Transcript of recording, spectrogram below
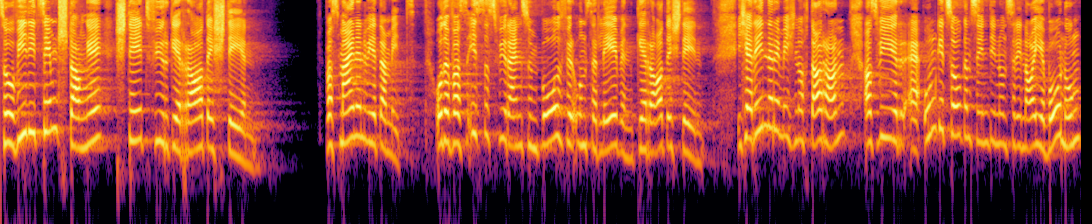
so wie die Zimtstange, steht für gerade stehen. Was meinen wir damit? Oder was ist das für ein Symbol für unser Leben? Gerade stehen. Ich erinnere mich noch daran, als wir äh, umgezogen sind in unsere neue Wohnung,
